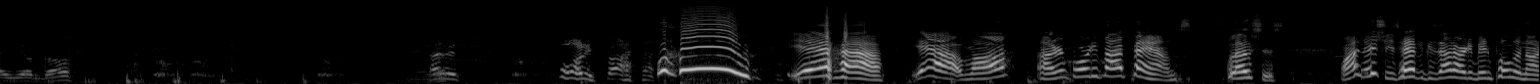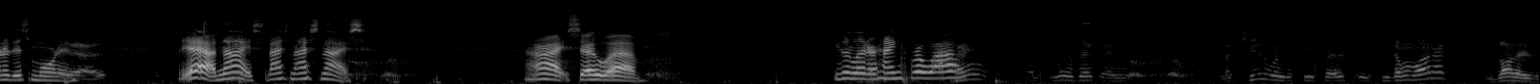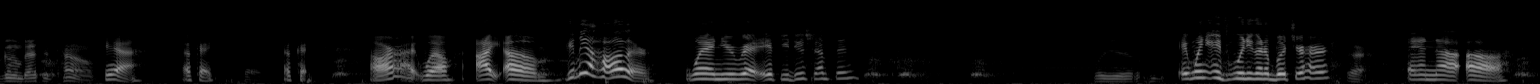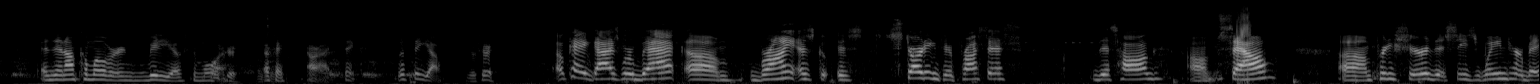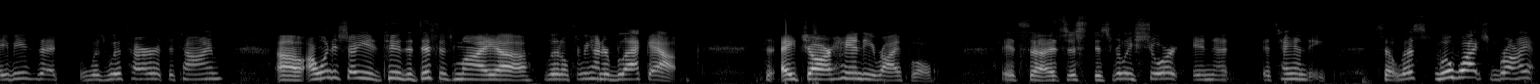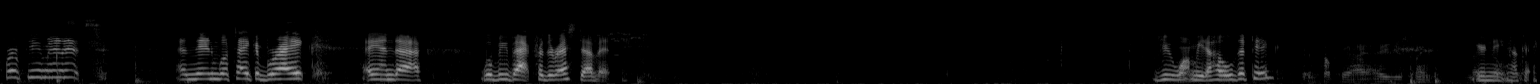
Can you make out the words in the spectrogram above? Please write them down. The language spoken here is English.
There you go. 145. Woohoo! Yeah, yeah, Ma. 145 pounds. Closest. Well, I knew she's heavy because I'd already been pulling on her this morning. Yeah, Yeah, nice, nice, nice, nice. All right, so uh, you gonna let her hang for a while? hang a little bit and let you when to see first. If she don't want it, Blotta is going back to town. Yeah. Okay. So, Okay. All right. Well, I um, give me a holler when you're ready. If you do something, what do you? and when you, if when you're gonna butcher her, Yeah. and uh, uh, and then I'll come over and video some more. Okay, okay. All right. Thanks. We'll see y'all. Okay. Okay, guys, we're back. Um, Bryant is, is starting to process this hog, um, Sal. I'm pretty sure that she's weaned her babies that was with her at the time. Uh, I wanted to show you too that this is my uh, little 300 blackout. It's an HR Handi-Rifle. It's uh, it's just it's really short and that it's handy. So let's we'll watch Bryant for a few minutes, and then we'll take a break, and uh, we'll be back for the rest of it. Do you want me to hold a pig? It's okay. I, I can. let Your knee, okay.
